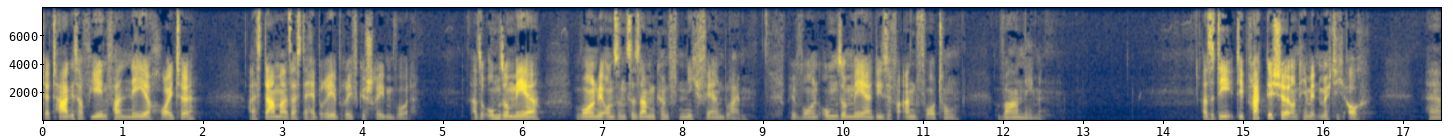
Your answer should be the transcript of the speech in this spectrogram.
der Tag ist auf jeden Fall näher heute als damals, als der Hebräerbrief geschrieben wurde. Also umso mehr wollen wir unseren Zusammenkünften nicht fernbleiben. Wir wollen umso mehr diese Verantwortung wahrnehmen. Also die, die praktische, und hiermit möchte ich auch äh,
